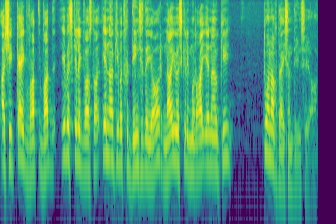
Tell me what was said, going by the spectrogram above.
as jy kyk wat wat ewe skielik was daar een houtjie wat gediens het 'n jaar, nou ewe skielik moet daai een houtjie 20000 dienste jaar.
